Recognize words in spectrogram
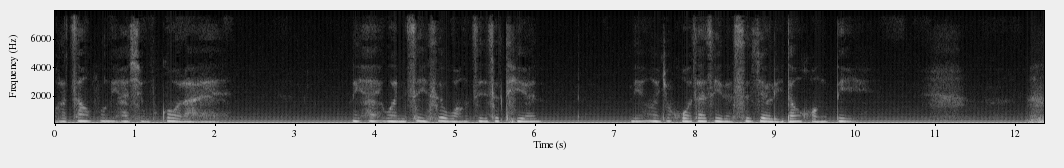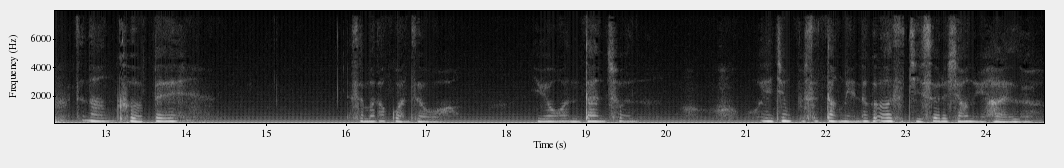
我的丈夫，你还醒不过来？你还以为你自己是王，自己是天？你永远就活在自己的世界里当皇帝，真的很可悲。什么都管着我，以为我很单纯。我已经不是当年那个二十几岁的小女孩了，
